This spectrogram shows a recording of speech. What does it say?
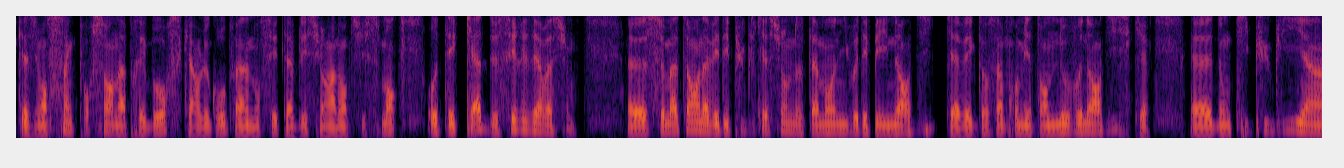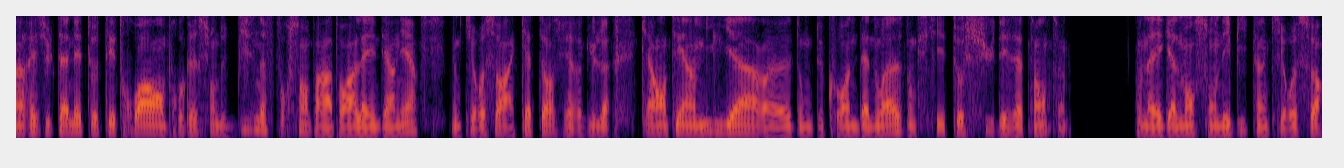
quasiment 5% en après-bourse car le groupe a annoncé tabler sur un ralentissement au T4 de ses réservations. Euh, ce matin, on avait des publications notamment au niveau des pays nordiques avec dans un premier temps Novo Nordisk euh, donc qui publie un résultat net au T3 en progression de 19% par rapport à l'année dernière, donc qui ressort à 4 14,41 milliards euh, donc de couronnes danoises, donc ce qui est au-dessus des attentes. On a également son EBIT hein, qui ressort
